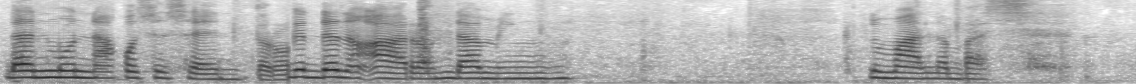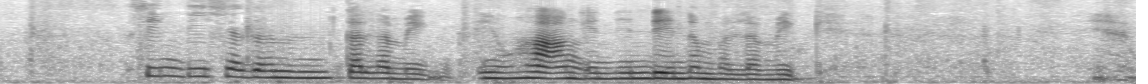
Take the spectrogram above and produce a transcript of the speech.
Dan muna ako sa sentro. Ganda ng araw, ang daming lumalabas. Kasi hindi siya ganun kalamig. Yung hangin, hindi na malamig. Yan.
